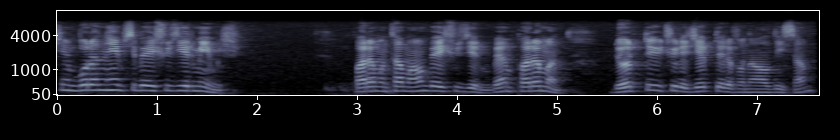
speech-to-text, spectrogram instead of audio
Şimdi buranın hepsi 520'ymiş. Paramın tamamı 520. Ben paramın 4'te 3 ile cep telefonu aldıysam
